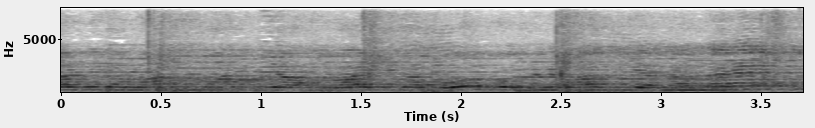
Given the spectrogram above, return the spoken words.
आर का मान सम्मान किया हवाई डी का बहुत बहुत धन्यवाद किया जाता है।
